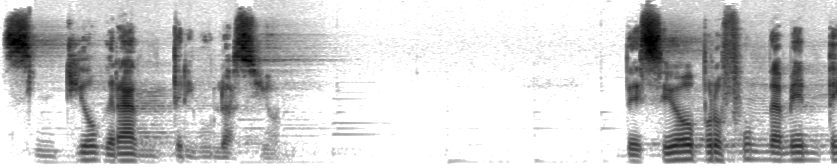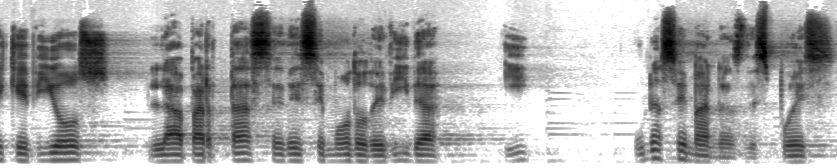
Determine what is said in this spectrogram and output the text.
sintió gran tribulación. Deseó profundamente que Dios la apartase de ese modo de vida y, unas semanas después,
